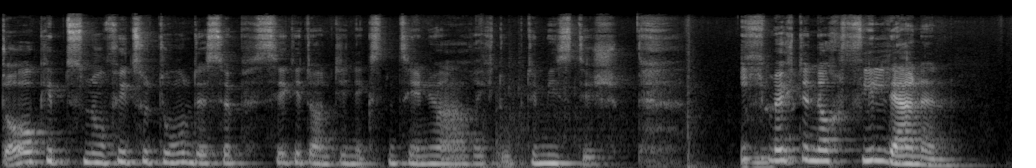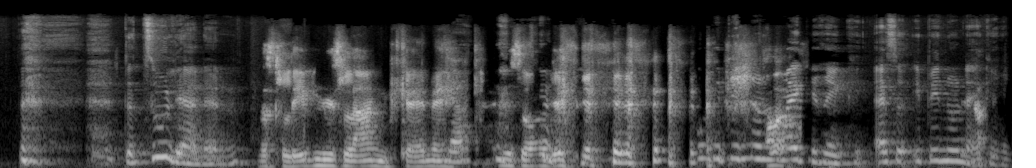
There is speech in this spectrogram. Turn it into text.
da gibt es noch viel zu tun, deshalb sehe ich dann die nächsten zehn Jahre recht optimistisch. Ich mhm. möchte noch viel lernen. dazulernen. Das Leben ist lang, keine, ja. keine Sorge. Und ich bin nur neugierig. Also ich bin nur neugierig.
